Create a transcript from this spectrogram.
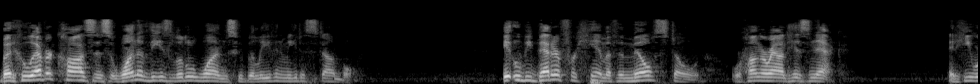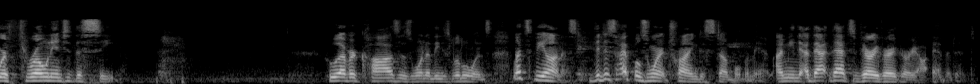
But whoever causes one of these little ones who believe in me to stumble, it will be better for him if a millstone were hung around his neck that he were thrown into the sea. Whoever causes one of these little ones. Let's be honest. The disciples weren't trying to stumble the man. I mean, that, that's very, very, very evident.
